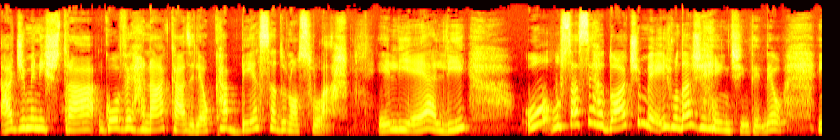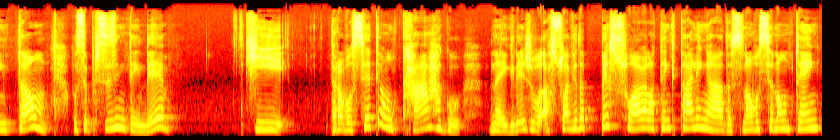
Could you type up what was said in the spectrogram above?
administrar, governar a casa. Ele é o cabeça do nosso lar. Ele é ali o, o sacerdote mesmo da gente, entendeu? Então, você precisa entender que para você ter um cargo na igreja, a sua vida pessoal ela tem que estar tá alinhada, senão você não tem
